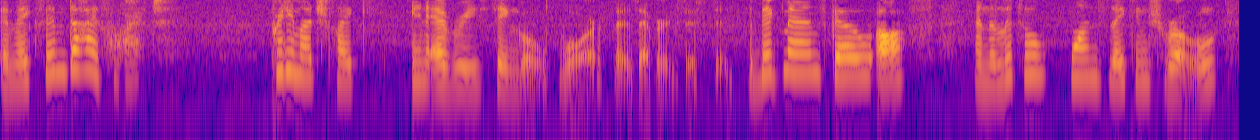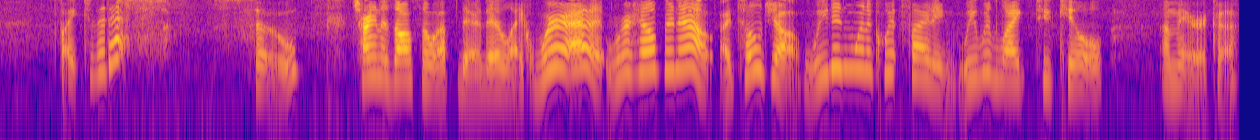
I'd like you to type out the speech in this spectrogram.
and make them die for it. Pretty much like in every single war that has ever existed. The big mans go off, and the little ones they control fight to the death. So, China's also up there. They're like, we're at it. We're helping out. I told y'all, we didn't want to quit fighting. We would like to kill America.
